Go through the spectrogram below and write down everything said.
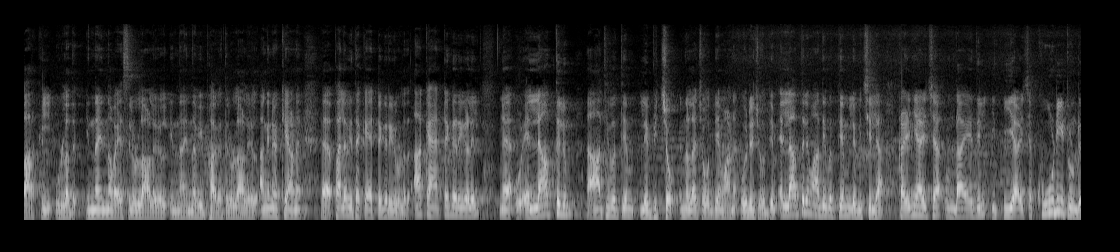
ബാർക്കിൽ ഉള്ളത്. ഇന്ന ഇന്ന വയസ്സിലുള്ള ആളുകൾ ഇന്ന ഇന്ന വിഭാഗത്തിലുള്ള ആളുകൾ അങ്ങനെയൊക്കെയാണ് പലവിധ കാറ്റഗറികളുള്ളത്. ആ കാറ്റഗറികളിൽ എല്ലാത്തിലും ആധിപത്യം ലഭിച്ചോ എന്നുള്ള ചോദ്യമാണ് ഒരു ചോദ്യം. എല്ലാത്തിലും ആധിപത്യം ലഭിച്ചില്ല. കഴിഞ്ഞ ആഴ്ച ഉണ്ടായതിൽ ഈ ആഴ്ച കൂടിയിട്ടുണ്ട്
